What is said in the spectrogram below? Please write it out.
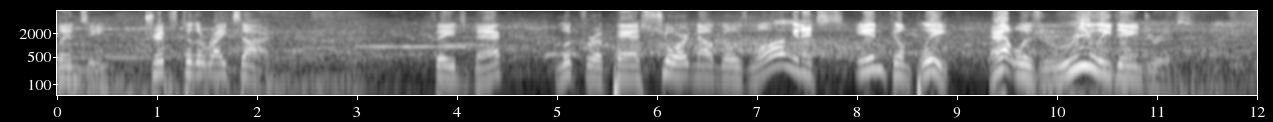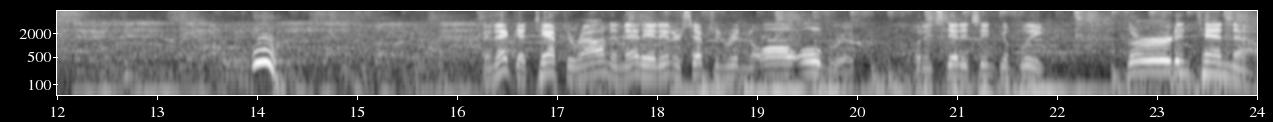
Lindsey trips to the right side. Fades back. Look for a pass short. Now goes long and it's incomplete. That was really dangerous. Whew. And that got tapped around and that had interception written all over it, but instead it's incomplete. Third and 10 now.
